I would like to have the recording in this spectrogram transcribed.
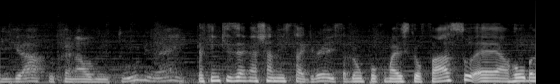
migrar pro canal do YouTube, né? Pra quem quiser me achar no Instagram e saber um pouco mais do que eu faço, é arroba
